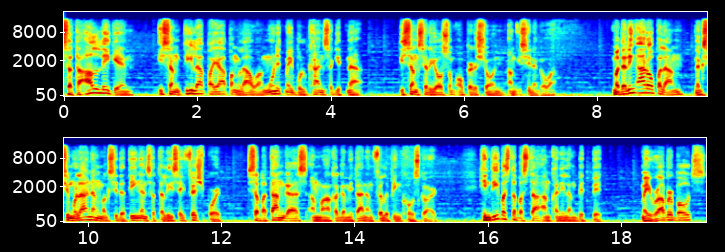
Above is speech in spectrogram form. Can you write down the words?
Sa Taal Leken, Isang tila payapang lawa ngunit may bulkan sa gitna. Isang seryosong operasyon ang isinagawa. Madaling araw pa lang, nagsimula ng magsidatingan sa Talisay Fishport sa Batangas ang mga kagamitan ng Philippine Coast Guard. Hindi basta-basta ang kanilang bitbit. May rubber boats,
